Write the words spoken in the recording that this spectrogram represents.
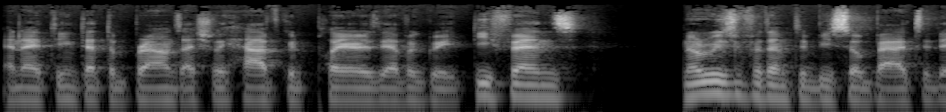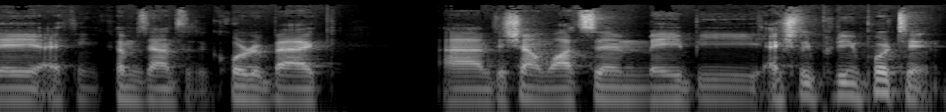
And I think that the Browns actually have good players. They have a great defense. No reason for them to be so bad today. I think it comes down to the quarterback. Uh, Deshaun Watson may be actually pretty important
